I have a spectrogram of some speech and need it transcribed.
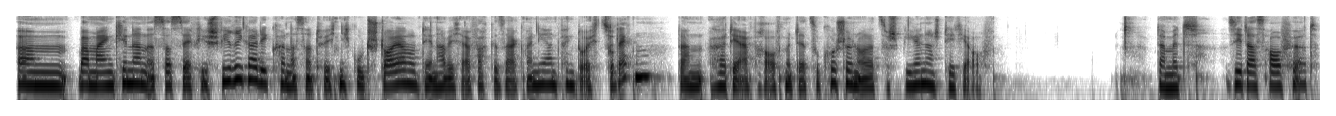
Ähm, bei meinen Kindern ist das sehr viel schwieriger. Die können das natürlich nicht gut steuern und denen habe ich einfach gesagt, wenn die anfängt, euch zu lecken, dann hört ihr einfach auf, mit der zu kuscheln oder zu spielen, dann steht ihr auf. Damit sie das aufhört.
